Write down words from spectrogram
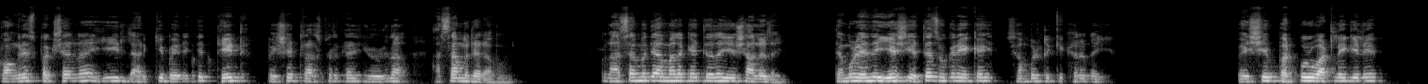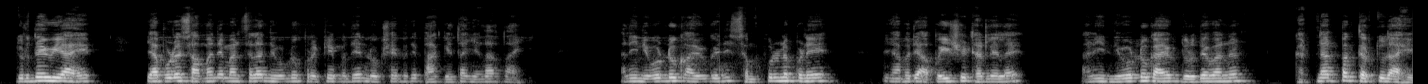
काँग्रेस पक्षानं ही लाडकी बहिणीचे थेट पैसे ट्रान्सफर करायची योजना आसाममध्ये राबवली. पण आसाममध्ये आम्हाला काही त्याला यश आलं नाही. त्यामुळे हे यश येतच वगैरे हे काही शंभर टक्के खरं नाही आहे पैसे भरपूर वाटले गेले दुर्दैवी आहे. यापुढे सामान्य माणसाला निवडणूक प्रक्रियेमध्ये लोकशाहीमध्ये भाग घेता येणार नाही. आणि निवडणूक आयोगाने संपूर्णपणे यामध्ये अपयशी ठरलेलं आहे. आणि निवडणूक आयोग दुर्दैवानं घटनात्मक तरतूद आहे.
